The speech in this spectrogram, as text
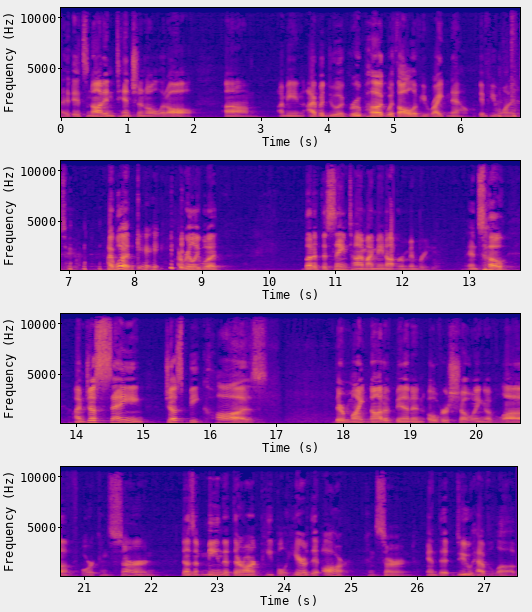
It's not intentional at all. Um, I mean, I would do a group hug with all of you right now if you wanted to. I would. Gary. I really would. But at the same time, I may not remember you. And so I'm just saying, just because there might not have been an overshowing of love or concern doesn't mean that there aren't people here that are concerned and that do have love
